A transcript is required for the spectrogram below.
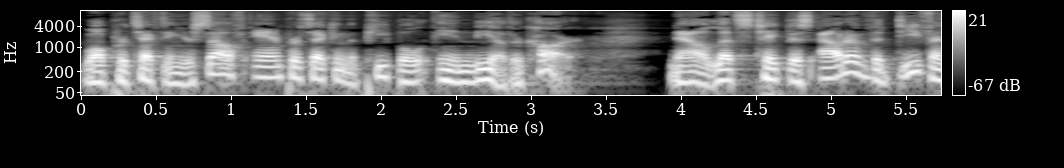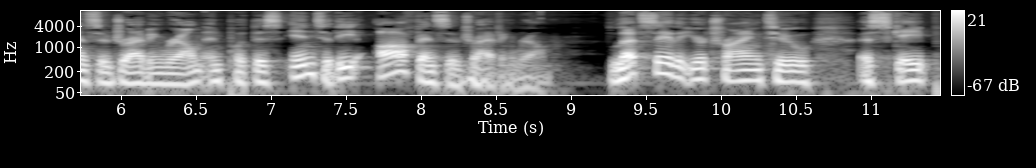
while protecting yourself and protecting the people in the other car. Now let's take this out of the defensive driving realm and put this into the offensive driving realm. Let's say that you're trying to escape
